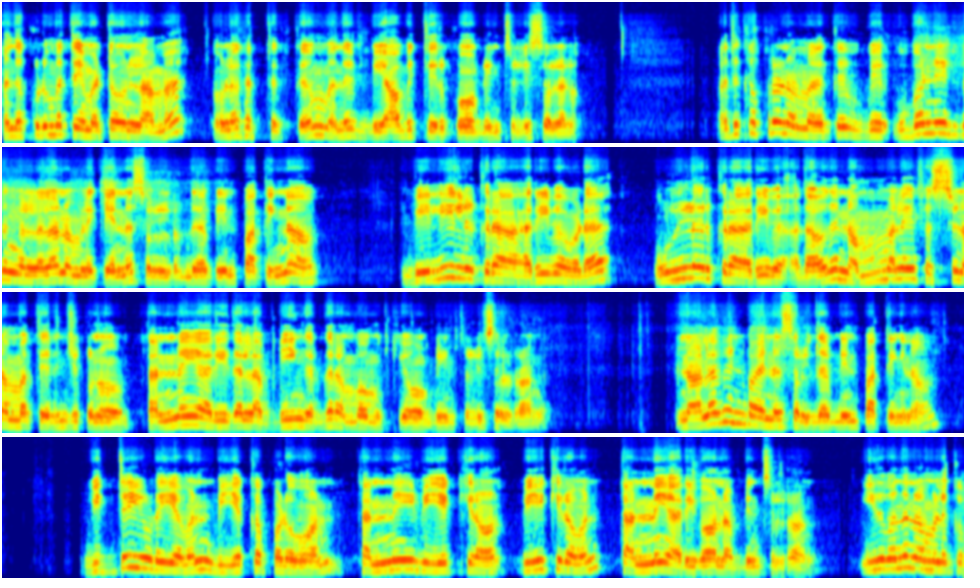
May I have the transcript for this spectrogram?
அந்த குடும்பத்தை மட்டும் இல்லாம உலகத்துக்கும் வந்து வியாபித்து இருக்கும் அப்படின்னு சொல்லி சொல்லலாம். அதுக்கப்புறம் நம்மளுக்கு வி- எல்லாம் நம்மளுக்கு என்ன சொல்றது அப்படின்னு பாத்தீங்கன்னா வெளியில் இருக்கிற அறிவை விட உள்ள இருக்கிற அறிவை அதாவது நம்மளே ஃபர்ஸ்ட் நம்ம தெரிஞ்சுக்கணும் தன்னை அறிதல் அப்படிங்கிறது ரொம்ப முக்கியம் அப்படின்னு சொல்லி சொல்றாங்க. நலவின்பா என்ன சொல்லுது அப்படின்னு பாத்தீங்கன்னா வித்தையுடையவன் வியக்கப்படுவான் தன்னை வியக்கிறான் வியக்கிறவன் தன்னை அறிவான் அப்படின்னு சொல்றாங்க. இது வந்து நம்மளுக்கு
